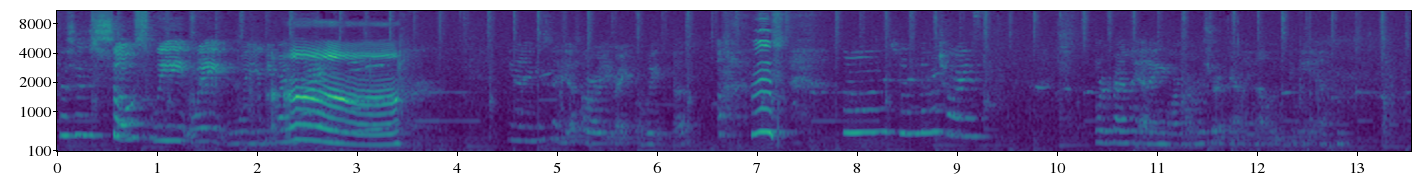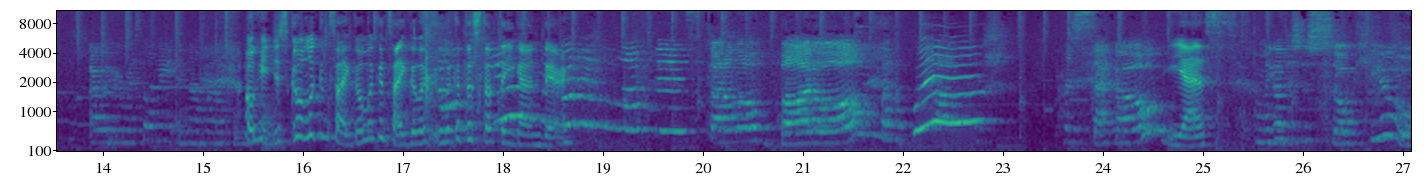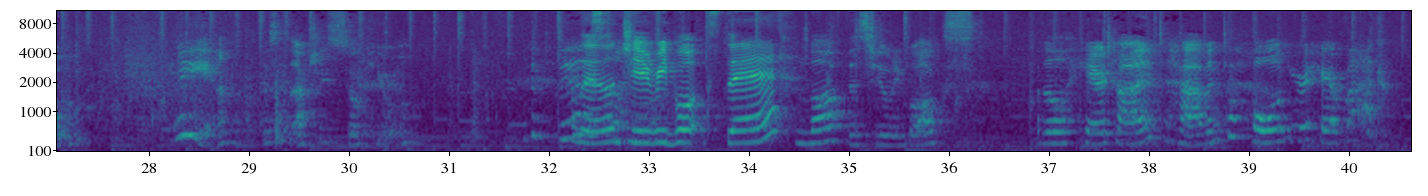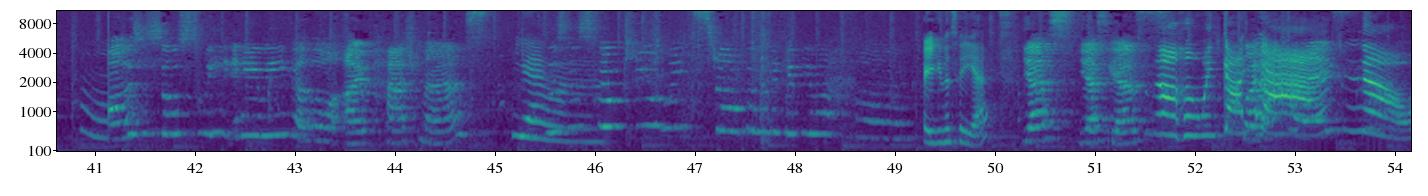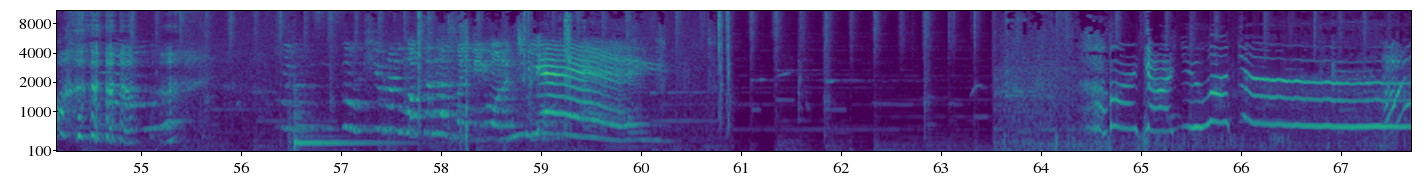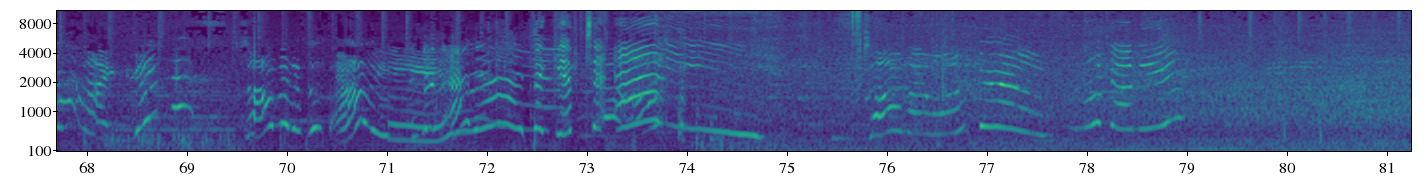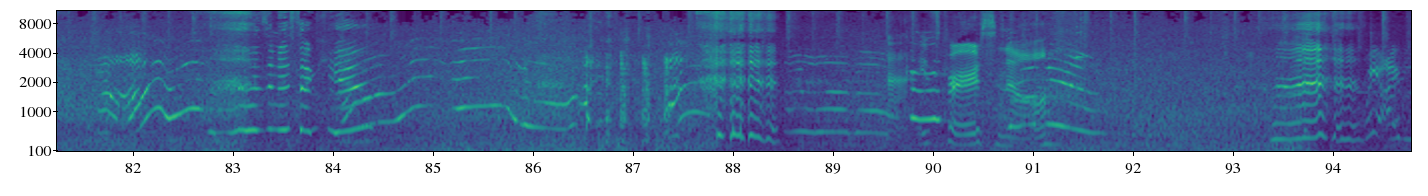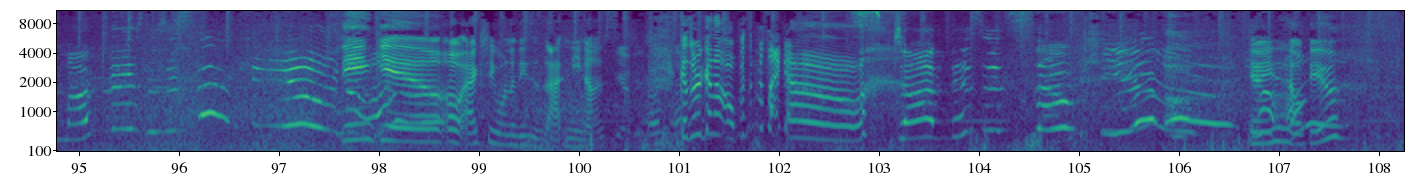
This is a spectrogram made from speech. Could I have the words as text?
This is so sweet. Wait, will you be my Aww. Yeah, you said yes already, right? Wait, uh. We're finally adding more members to our family, not losing me. oh, you're my soulmate, and now my Okay, just go look inside. Go look inside. Go look, so look at the stuff that you got in there. Oh, I love this. Got a little bottle. Woo! Prosecco. Yes. Oh my god, this is so cute. Wait, um, this is actually so cute. Little jewelry box there. Love this jewelry box a little hair tie to have and to hold your hair back. Oh, this is so sweet, Haley. Got a little eye patch mask. Yeah. This is so cute. Wait, stop. I want to give you a hug. Are you going to say yes? Yes, yes, yes. Oh my god, yes! No. Wait, so cute. I love that it has my name on it too. Yay! Yeah, it's a gift to Abby! So cute! You want me to help you?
